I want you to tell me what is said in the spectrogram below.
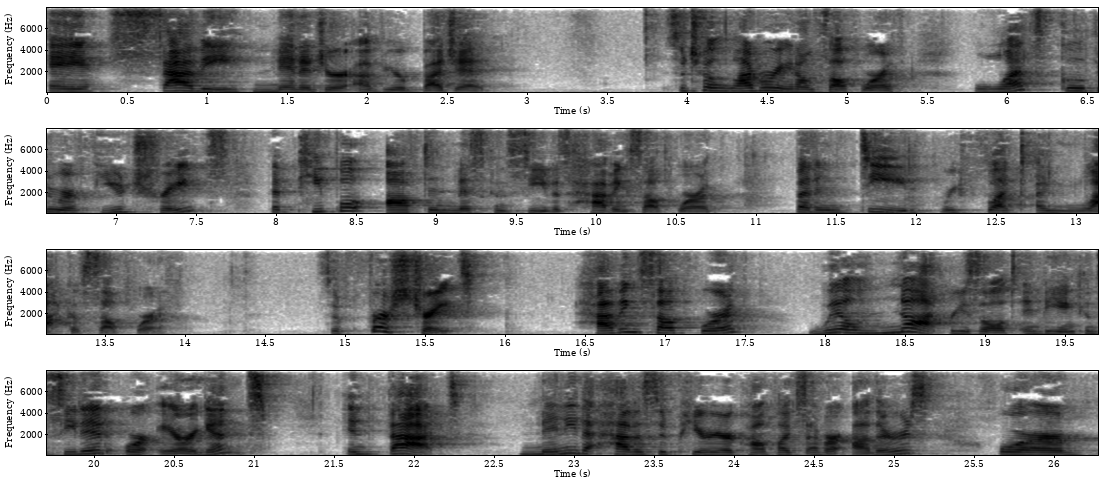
a savvy manager of your budget. So, to elaborate on self worth, let's go through a few traits that people often misconceive as having self worth, but indeed reflect a lack of self worth. So, first trait having self worth will not result in being conceited or arrogant. In fact, many that have a superior complex over others or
